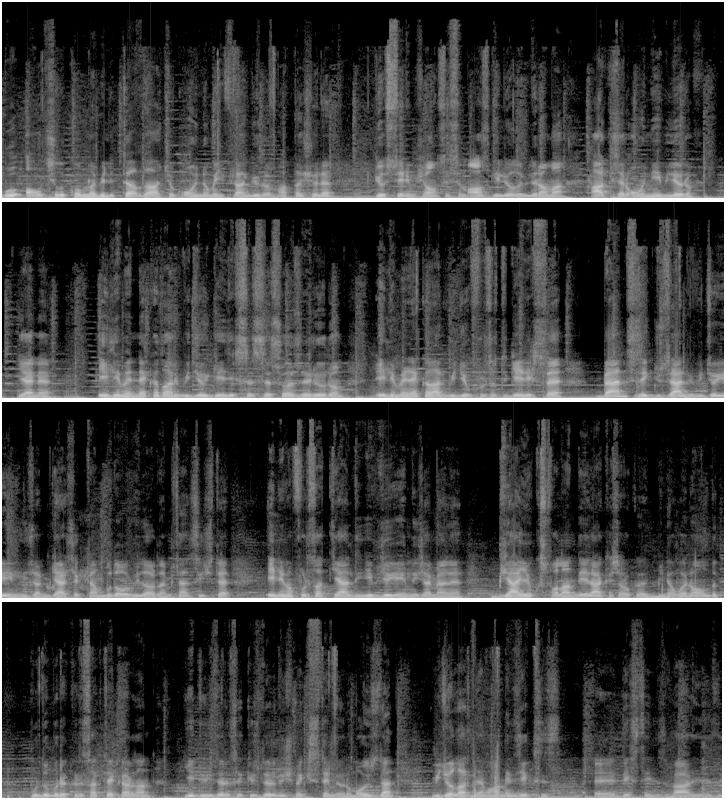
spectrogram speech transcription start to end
Bu alçılık kolumla birlikte daha çok oynamayı falan görüyorum. Hatta şöyle göstereyim şu an sesim az geliyor olabilir ama arkadaşlar oynayabiliyorum. Yani elime ne kadar video gelirse size söz veriyorum. Elime ne kadar video fırsatı gelirse ben size güzel bir video yayınlayacağım. Gerçekten bu da videolardan bir tanesi işte elime fırsat geldiğinde video yayınlayacağım yani. Bir ay yokuz falan değil arkadaşlar o kadar 1000 abone olduk. Burada bırakırsak tekrardan 700'lere 800'lere düşmek istemiyorum. O yüzden videolar devam edecek siz e, desteğinizi verdiğinizde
